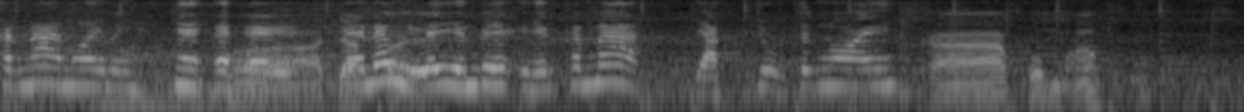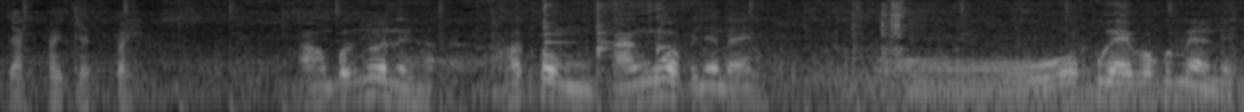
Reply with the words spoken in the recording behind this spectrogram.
คันหน้าหน่อยหนึงอ๋อจัดไป แต่นั่งอยู่เลยเห็นไปเห็นคันหน้าอยากจุจักหน่อยครับผมเอาจัดไปจัดไป เอาเบิ่งนู่นเลยเขาต้มหางงัวเป็นยังไงโอ้เปื่อยบ่คุณแม่เนี่ย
